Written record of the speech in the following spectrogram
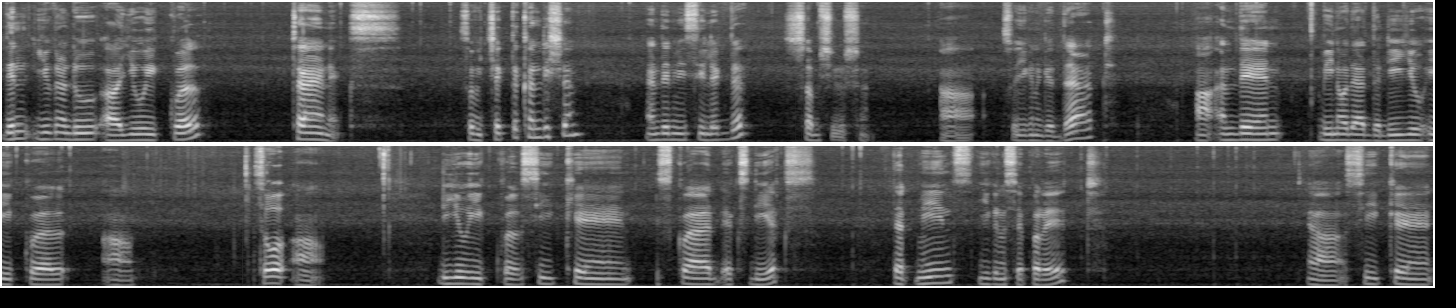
then you're going to do uh, u equal tan x so we check the condition and then we select the substitution. Uh, so you're gonna get that. Uh, and then we know that the du equal uh, so uh, du equals secant squared x dx. That means you're going to separate uh, secant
